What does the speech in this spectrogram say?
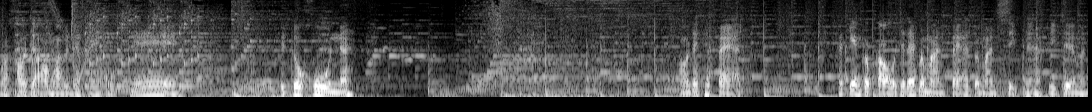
ว่าเขาจะออกมาเป็นแบบไหน โอเค เป็นตัวคูณนะเอาได้แค่แปดถ้าเกมเก่าๆก็จะได้ประมาณ 8 ประมาณ 10 นะฮะฟีเจอร์มัน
